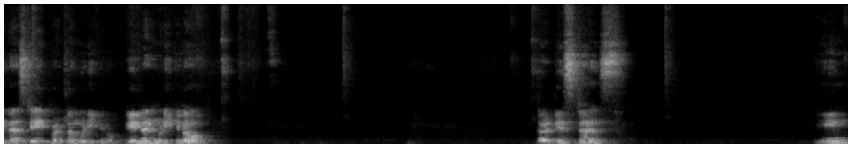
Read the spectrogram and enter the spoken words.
இதை ஸ்டேட்மெண்ட்ல முடிக்கணும். என்னன்னு முடிக்கணும்? The distance in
